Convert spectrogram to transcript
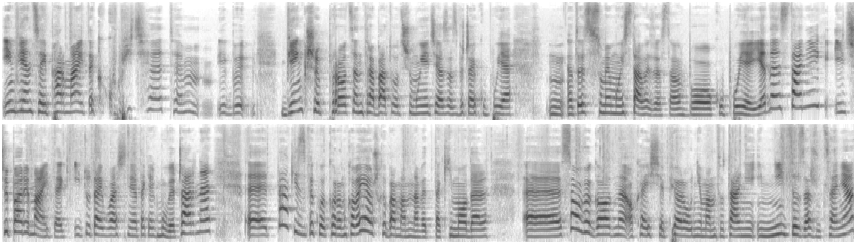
im więcej par majtek kupicie, tym jakby większy procent rabatu otrzymujecie. Ja zazwyczaj kupuję, mm, to jest w sumie mój stały zestaw, bo kupuję jeden stanik i trzy pary majtek. I tutaj właśnie, tak jak mówię, czarne, e, takie zwykłe koronkowe. Ja już chyba mam nawet taki model. E, są wygodne, ok, się piorą, nie mam totalnie im nic do zarzucenia.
